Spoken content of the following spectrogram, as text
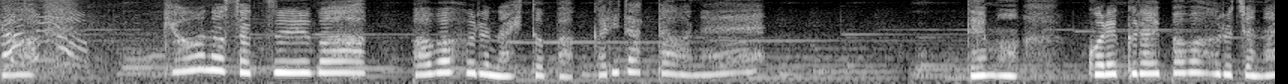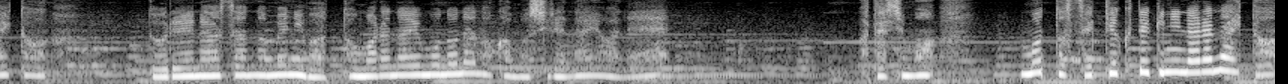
今日の撮影はパワフルな人ばっかりだったわねでもこれくらいパワフルじゃないとトレーナーさんの目には止まらないものなのかもしれないわね。私ももっと積極的にならないと。ね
